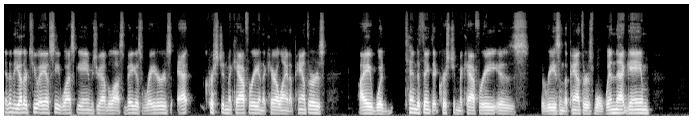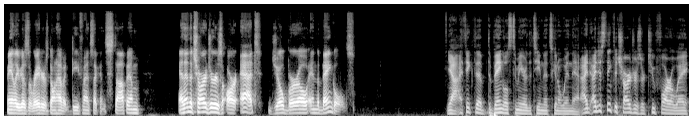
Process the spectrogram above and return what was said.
And then the other two AFC West games, you have the Las Vegas Raiders at Christian McCaffrey and the Carolina Panthers. I would tend to think that Christian McCaffrey is the reason the Panthers will win that game, mainly because the Raiders don't have a defense that can stop him. And then the Chargers are at Joe Burrow and the Bengals. Yeah, I think the the Bengals to me are the team that's going to win that. I, I just think the Chargers are too far away.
